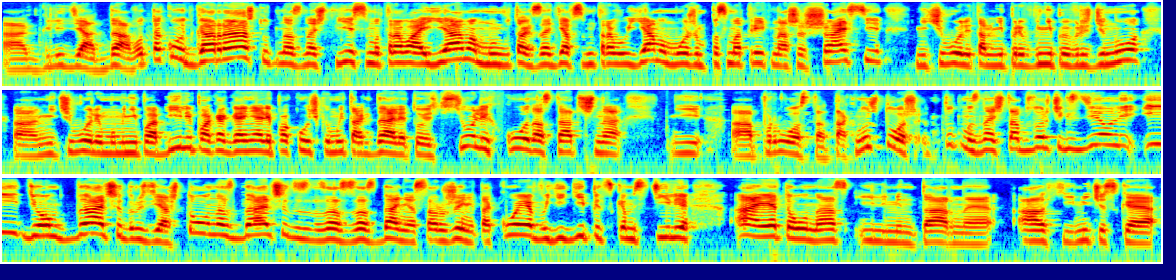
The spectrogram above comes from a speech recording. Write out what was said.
а, глядят. Да, вот такой вот гараж, тут у нас, значит, есть смотровая яма, мы вот так, зайдя в смотровую яму, можем посмотреть наше шасси, ничего ли там не, не повреждено, а, ничего ли мы не побили, пока гоняли по кочкам и так далее, то есть все легко, достаточно и а, просто. Так, ну что ж, тут мы, значит, обзорчик сделали и идем дальше, друзья. Что у нас дальше за, за здание, сооружение такое в египетском стиле? А это у нас элементарная алхимическая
